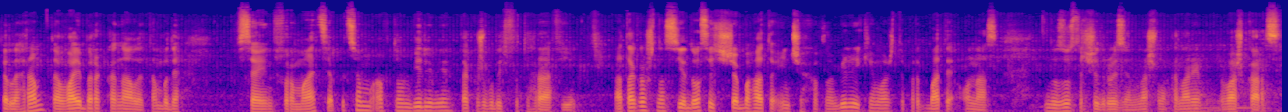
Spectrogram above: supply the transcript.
телеграм та вайбер канали. Там буде вся інформація по цьому автомобілі, також будуть фотографії. А також у нас є досить ще багато інших автомобілів, які можете придбати у нас. До зустрічі, друзі, на нашому каналі Ваш Карс.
